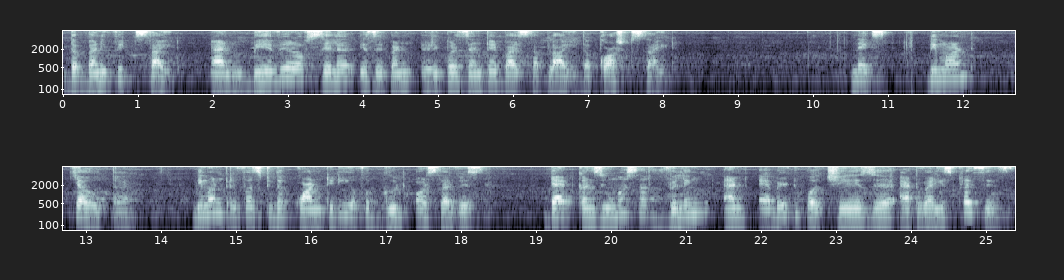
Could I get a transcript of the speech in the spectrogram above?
the benefit side, and behavior of seller is represented by supply, the cost side. Next, demand क्या होता है Demand refers to the quantity of a good or service that consumers are willing and able to purchase at various prices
